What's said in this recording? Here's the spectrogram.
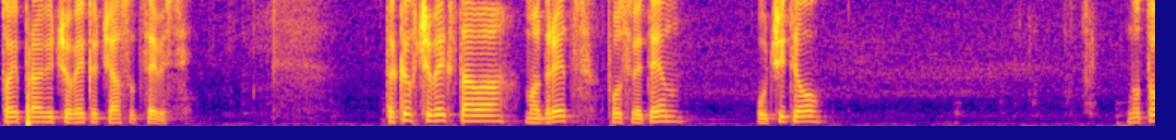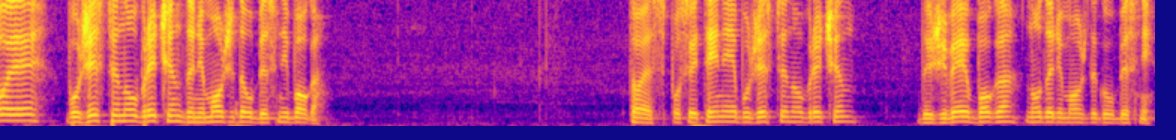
Той прави човека част от себе си. Такъв човек става мъдрец, посветен, учител, но той е божествено обречен да не може да обясни Бога. Тоест, посветение е божествено обречен да живее в Бога, но да не може да го обясни.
